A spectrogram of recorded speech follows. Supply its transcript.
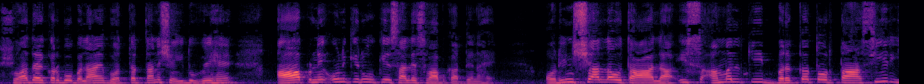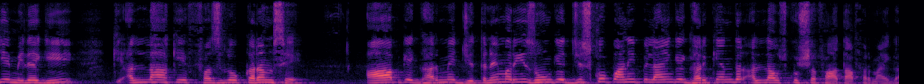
شہد ہے کرب و بلائیں، بہتر تن شہید ہوئے ہیں، آپ نے ان کی روح کے سال ثواب کر دینا ہے۔ اور انشاءاللہ تعالی اس عمل کی برکت اور تاثیر یہ ملے گی کہ اللہ کے فضل و کرم سے آپ کے گھر میں جتنے مریض ہوں گے، جس کو پانی پلائیں گے گھر کے اندر، اللہ اس کو شفاعت فرمائے گا۔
